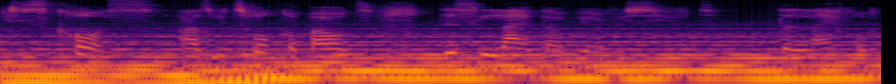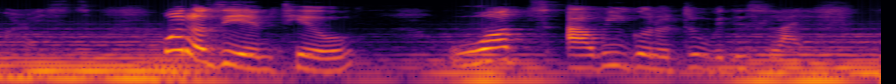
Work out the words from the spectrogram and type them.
discuss, as we talk about this life that we have received, the life of Christ. What does it entail? What are we going to do with this life?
